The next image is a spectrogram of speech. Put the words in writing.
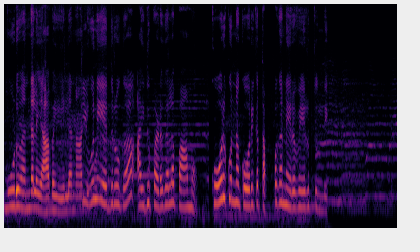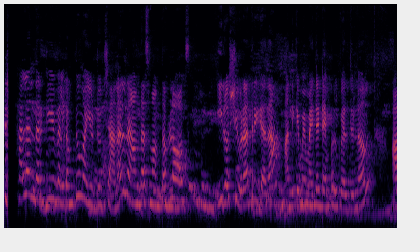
మూడు వందల యాభై ఏళ్ళ నాటి శివుని ఎదురుగా ఐదు పడగల పాము కోరుకున్న కోరిక తప్పక నెరవేరుతుంది. హలో అందరికీ welcome to my YouTube channel Ramdas Mamata vlogs ఈరోజు శివరాత్రి కదా అందుకే మేమైతే టెంపుల్కి వెళ్తున్నాం. ఆ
